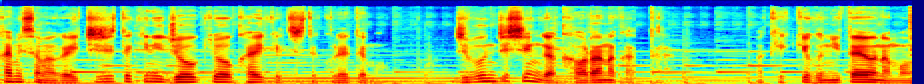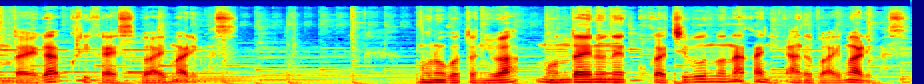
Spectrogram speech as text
神様が一時的に状況を解決してくれても自分自身が変わらなかったら、まあ、結局似たような問題が繰り返す場合もあります。物事には問題の根っこが自分の中にある場合もあります。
